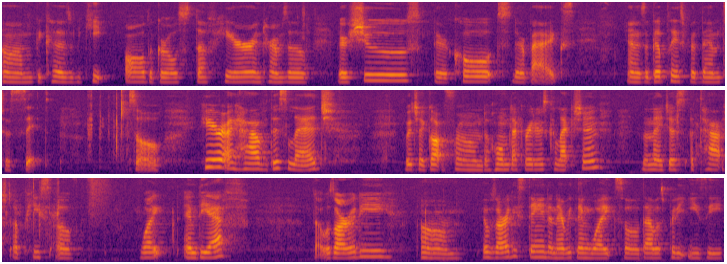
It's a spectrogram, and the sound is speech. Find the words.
um, because we keep all the girls stuff here in terms of their shoes, their coats, their bags. And it's a good place for them to sit. So here I have this ledge, which I got from the Home Decorators collection. Then I just attached a piece of white MDF that was already, um, it was already stained and everything white. So that was pretty easy.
